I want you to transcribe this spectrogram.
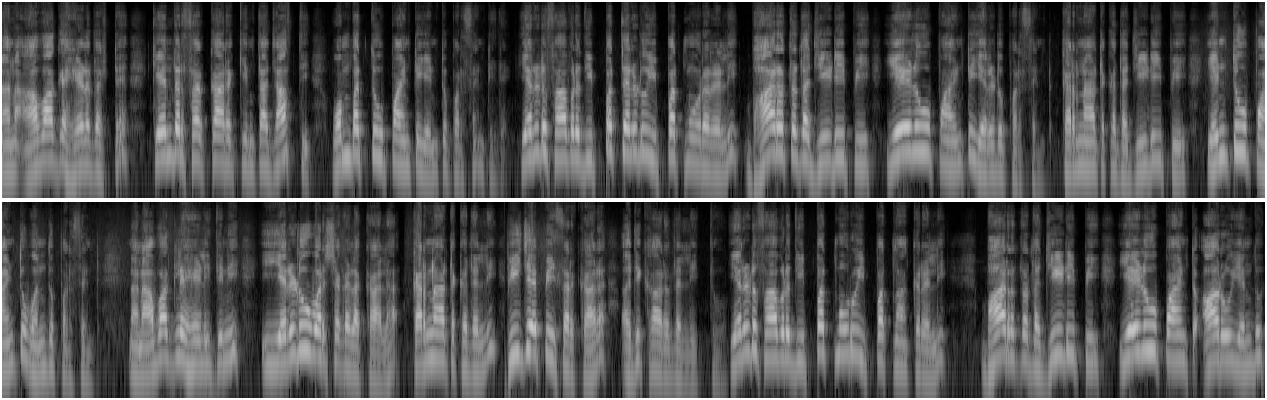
ನಾನು ಆವಾಗ ಹೇಳದಷ್ಟೇ ಕೇಂದ್ರ ಸರ್ಕಾರಕ್ಕಿಂತ ಜಾಸ್ತಿ ಒಂಬತ್ತು ಪಾಯಿಂಟ್ ಎಂಟು ಪರ್ಸೆಂಟ್ ಇದೆ. ಎರಡು ಸಾವಿರದ ಇಪ್ಪತ್ತೆರಡು ಇಪ್ಪತ್ತ್ಮೂರರಲ್ಲಿ ಭಾರತದ ಜಿ ಡಿ ಪಿ ಏಳು ಪಾಯಿಂಟ್ ಎರಡು ಪರ್ಸೆಂಟ್. ಕರ್ನಾಟಕದ ಜಿ ಡಿ ಪಿ ಎಂಟು ಪಾಯಿಂಟ್ ಒಂದು ಪರ್ಸೆಂಟ್. ನಾನು ಆವಾಗಲೇ ಹೇಳಿದ್ದೀನಿ, ಈ ಎರಡೂ ವರ್ಷಗಳ ಕಾಲ ಕರ್ನಾಟಕದಲ್ಲಿ ಬಿ ಜೆ ಪಿ ಸರ್ಕಾರ ಅಧಿಕಾರದಲ್ಲಿತ್ತು. ಎರಡು ಸಾವಿರದ ಇಪ್ಪತ್ತ್ಮೂರು ಇಪ್ಪತ್ತ್ನಾಲ್ಕರಲ್ಲಿ ಭಾರತದ ಜಿ ಡಿ ಪಿ ಏಳು ಪಾಯಿಂಟ್ ಆರು ಎಂದು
